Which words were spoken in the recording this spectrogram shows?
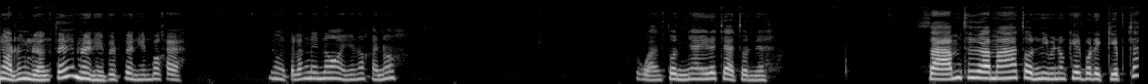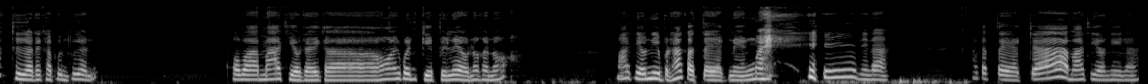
หยอดเหลืองๆเต็มเลยเนี่ยเพื่อนๆเห็นบ่ค่ะยอดกำลังน้อยๆอยู่เนาะค่ะเนาะหวานต้นใหญ่แล้วจ้ะต้นเนี่ยสามเทือมาต้นนี้มันต้องเก็บบริเก็บจักเทือเลยค่ะเพื่อนๆเพราะว่ามาเที่ยวใดก็ห้อยเพิ่นเก็บไปแล้วเนาะค่ะเนาะมาเที่ยวนี้ปัญหากระแตกแหนงไหมนี่นะมากระแตกจ้ามาเที่ยวนี้นะ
